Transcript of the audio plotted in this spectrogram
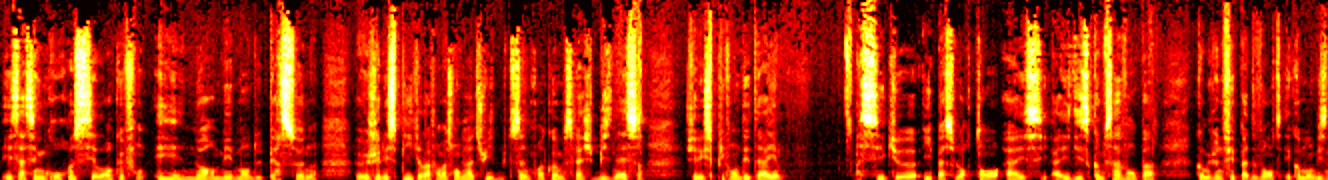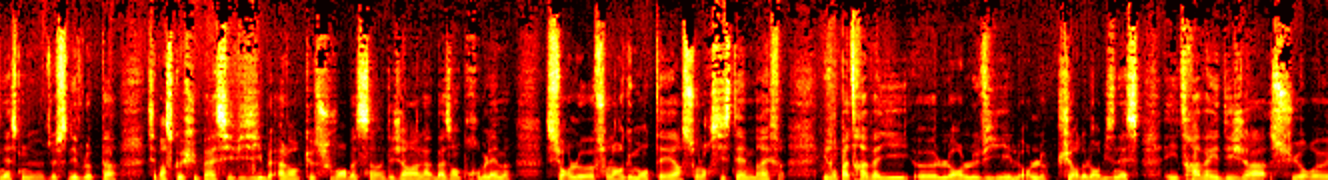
Et ça, c'est une grosse erreur que font énormément de personnes. Euh, je l'explique dans la formation gratuite, slash business. Je l'explique en détail c'est qu'ils passent leur temps à essayer, ils disent comme ça vend pas, comme je ne fais pas de vente et comme mon business ne, se développe pas, c'est parce que je suis pas assez visible, alors que souvent bah, c'est déjà à la base un problème sur l'offre, sur l'argumentaire, sur leur système, bref. Ils n'ont pas travaillé euh, leur levier, le cœur de leur business, et ils travaillent déjà sur euh,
